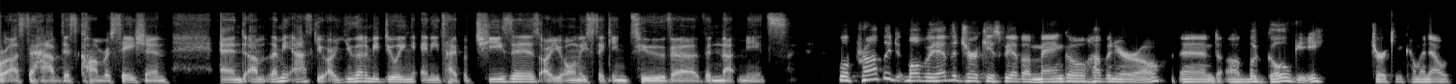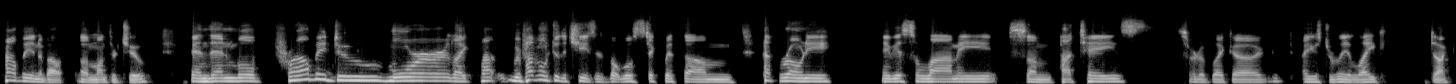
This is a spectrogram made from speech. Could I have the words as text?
for us to have this conversation. And um, let me ask you: Are you going to be doing any type of cheeses? Are you only sticking to the the nut meats? Well, probably. Well, we have the jerkies. We have a mango habanero and a bulgogi jerky coming out probably in about a month or two. And then we'll probably do more like we probably won't do the cheeses, but we'll stick with um, pepperoni, maybe a salami, some pates, sort of like a. I used to really like duck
